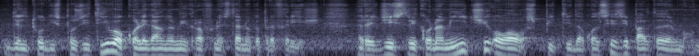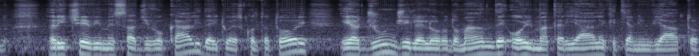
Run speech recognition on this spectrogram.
del tuo dispositivo o collegando il microfono esterno che preferisci. Registri con amici o ospiti da qualsiasi parte del mondo. Ricevi messaggi vocali dai tuoi ascoltatori e aggiungi le loro domande o il materiale che ti hanno inviato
